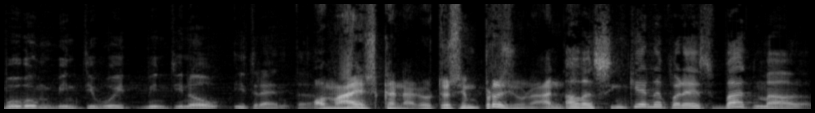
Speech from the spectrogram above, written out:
volum 28, 29 i 30. Home, és que Naruto és impressionant. A la cinquena apareix Batman,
